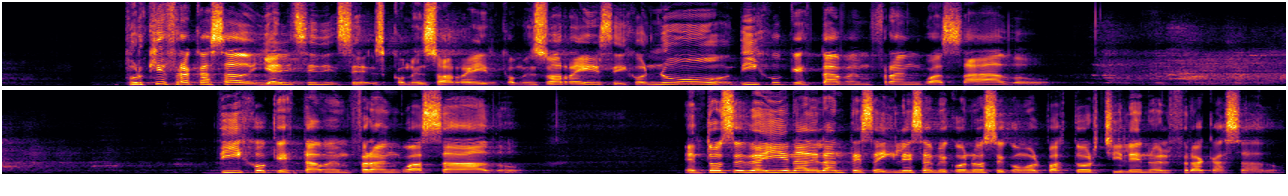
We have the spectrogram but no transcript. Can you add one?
¿Por qué fracasado? Y él se, comenzó a reír, comenzó a reír, se dijo, no, dijo que estaba en frango asado. Dijo que estaba en frango asado. Entonces de ahí en adelante esa iglesia me conoce como el pastor chileno el fracasado.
